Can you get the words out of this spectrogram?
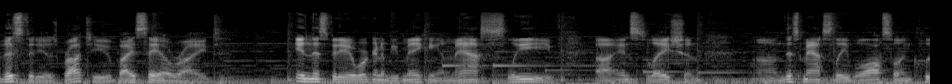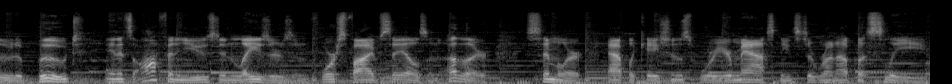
This video is brought to you by Sailrite. In this video we're going to be making a mast sleeve uh, installation. Um, this mast sleeve will also include a boot and it's often used in lasers and Force 5 sails and other similar applications where your mast needs to run up a sleeve.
